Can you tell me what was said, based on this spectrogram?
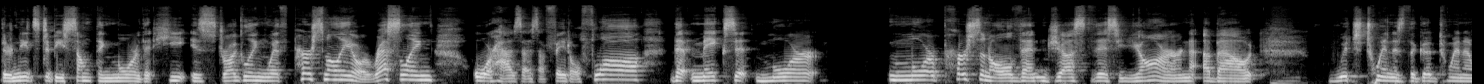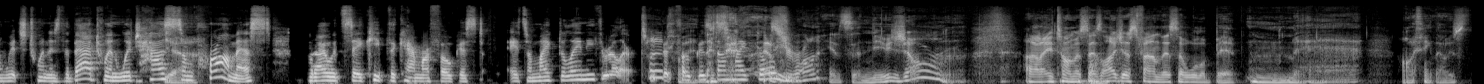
There needs to be something more that he is struggling with personally or wrestling or has as a fatal flaw that makes it more more personal than just this yarn about which twin is the good twin and which twin is the bad twin, which has yeah. some promise, but I would say keep the camera focused it's a Mike Delaney thriller. Totally. Keep it focused that's, on Mike Delaney. That's right. It's a new genre. Uh, Thomas says, I just found this all a bit meh. I think that was,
